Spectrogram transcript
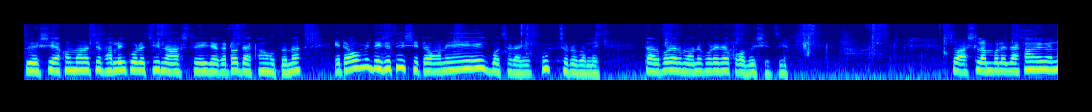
তো এসে এখন মনে হচ্ছে ভালোই করেছি, না আসলে এই জায়গাটাও দেখা হতো না। এটাও আমি দেখেছি, সেটা অনেক বছর আগে, খুব ছোটোবেলায়। তারপর আর মনে পড়ে না কবে এসেছি। তো আসলাম বলে দেখা হয়ে গেল।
